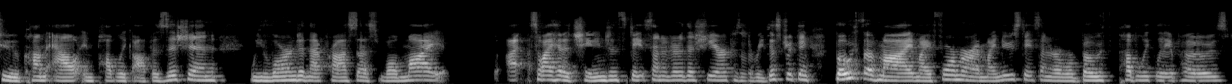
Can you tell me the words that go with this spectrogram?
to come out in public opposition. We learned in that process, well, my I, so I had a change in state senator this year because of redistricting. Both of my my former and my new state senator were both publicly opposed.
